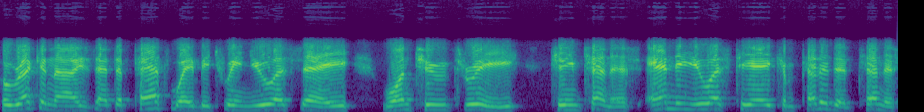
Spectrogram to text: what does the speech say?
who recognized that the pathway between USA 123 Team Tennis and the USTA Competitive Tennis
